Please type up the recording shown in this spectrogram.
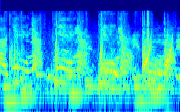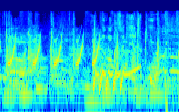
Vai, pula, pula, pula, pula. Põe uma musiquinha de pula.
